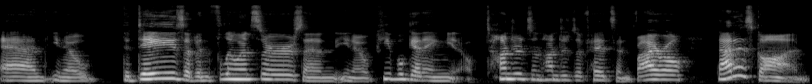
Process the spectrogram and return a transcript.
And, you know, the days of influencers and, you know, people getting, you know, hundreds and hundreds of hits and viral, that is gone.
